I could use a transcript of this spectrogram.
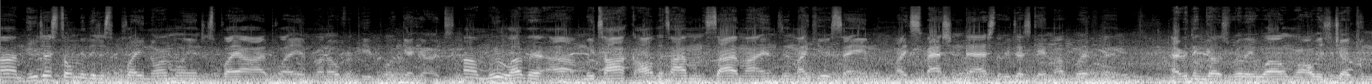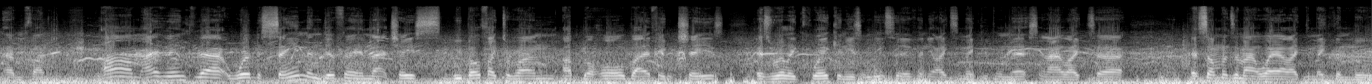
Um, he just told me to just play normally and just play how I play and run over people and get yards. Um, we love it. Um, we talk all the time on the sidelines and like you were saying, like smash and dash that we just came up with and everything goes really well and we're always joking and having fun. I think that we're the same and different in that Chase, we both like to run up the hole, but I think Chase is really quick and he's elusive and he likes to make people miss and I like to, if someone's in my way, I like to make them move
